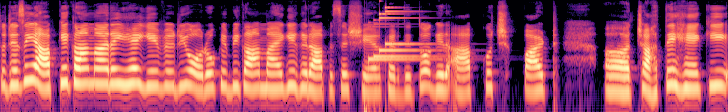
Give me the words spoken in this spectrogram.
तो जैसे ही आपके काम आ रही है, ये वीडियो औरों के भी काम आएगी, अगर आप इसे शेयर कर दे तो अगर आप कुछ पार्ट चाहते हैं कि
